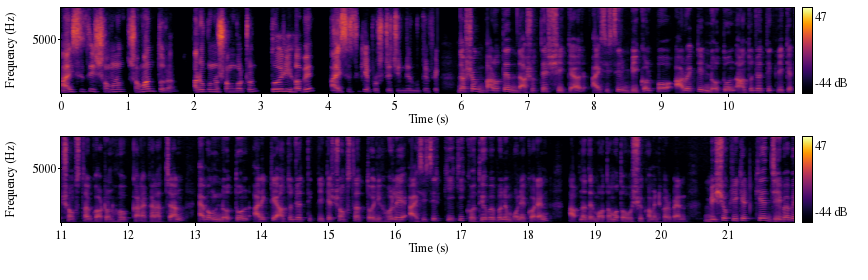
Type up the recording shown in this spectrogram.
আইসিসির সমান্তরাল আরও কোনো সংগঠন তৈরি হবে আইসিসি কে প্রশ্ন চিহ্নের মুখে দর্শক, ভারতের দাসত্বের শিকার আইসিসির বিকল্প আরও একটি নতুন আন্তর্জাতিক ক্রিকেট সংস্থা গঠন হোক, কারা কারা চান, এবং নতুন আরেকটি আন্তর্জাতিক ক্রিকেট সংস্থা তৈরি হলে আইসিসির কি কি ক্ষতি হবে বলে মনে করেন? আপনাদের মতামত অবশ্যই কমেন্ট করবেন। বিশ্ব ক্রিকেটকে যেভাবে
